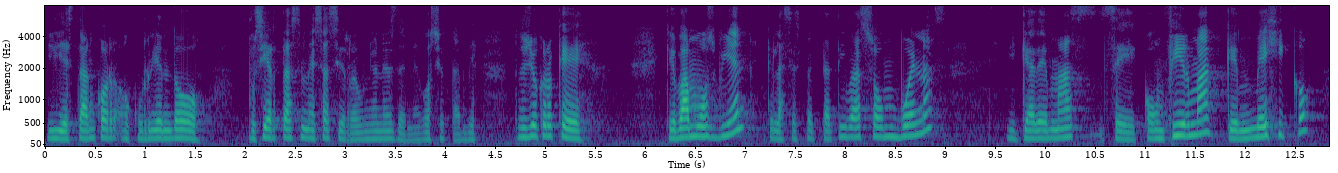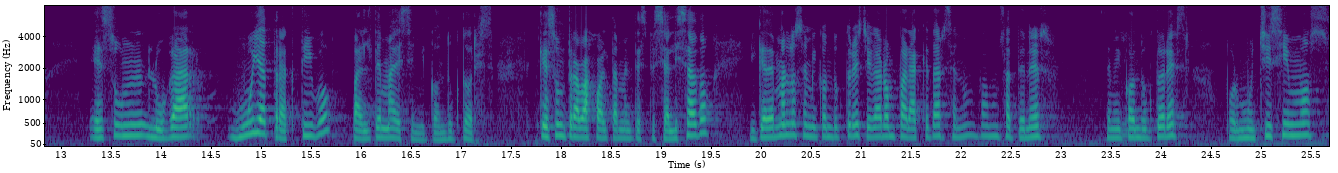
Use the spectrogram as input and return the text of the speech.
y están ocurriendo pues, ciertas mesas y reuniones de negocio también. Entonces yo creo que, que vamos bien, que las expectativas son buenas y que además se confirma que México es un lugar muy atractivo para el tema de semiconductores, que es un trabajo altamente especializado y que además los semiconductores llegaron para quedarse, ¿no? Vamos a tener semiconductores por muchísimas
